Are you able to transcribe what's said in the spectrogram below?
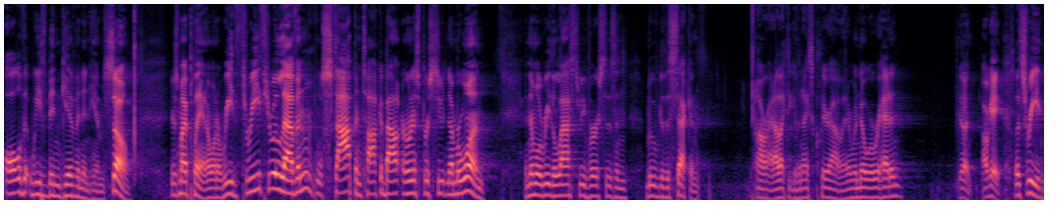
all that we've been given in him. So, here's my plan. I want to read 3 through 11. We'll stop and talk about earnest pursuit number 1. And then we'll read the last three verses and move to the second. All right, I like to give a nice clear outline. Everyone know where we're headed? Good. Okay, let's read.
